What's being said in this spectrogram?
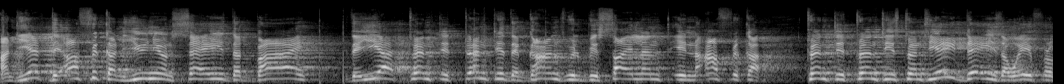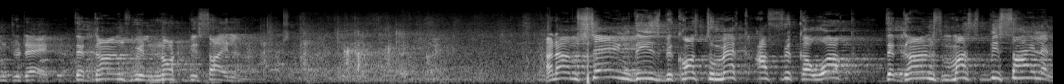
And yet the African Union says that by the year 2020, the guns will be silent in Africa. 2020 is 28 days away from today. The guns will not be silent. And I'm saying this because to make Africa work, the guns must be silent.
